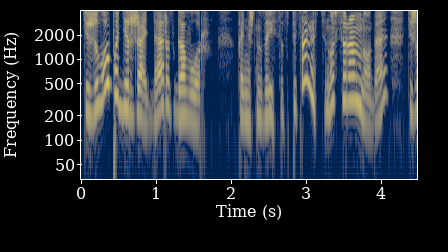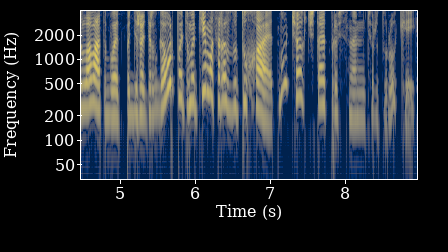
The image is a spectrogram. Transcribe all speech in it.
тяжело поддержать, да, разговор, конечно, зависит от специальности, но все равно, да, тяжеловато бывает поддержать разговор, поэтому тема сразу затухает. Ну, человек читает профессиональную литературу, окей.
